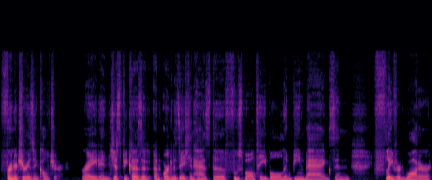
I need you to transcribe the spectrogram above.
furniture isn't culture right? And just because an organization has the foosball table and bean bags and flavored water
